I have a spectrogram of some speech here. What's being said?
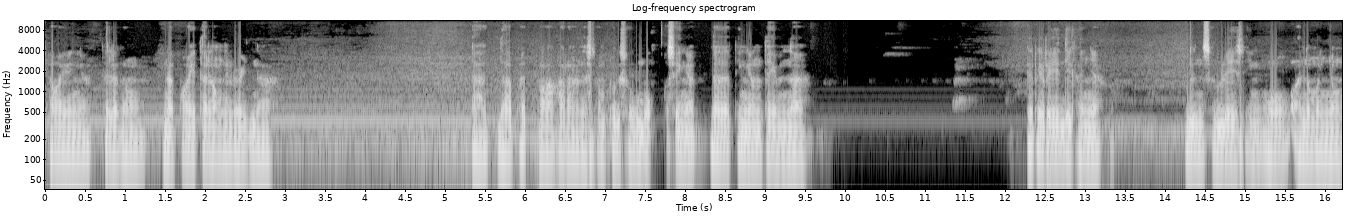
Tsaka yun nga, talagang napakita lang ni Lord na lahat dapat makakaranas ng pagsubok. Kasi nga, dadating yung time na i-ready ka niya dun sa blessing o ano man yung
